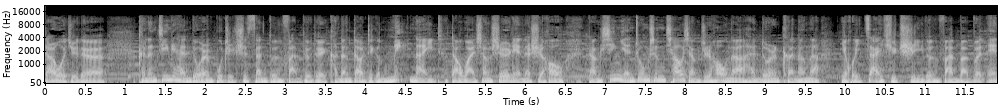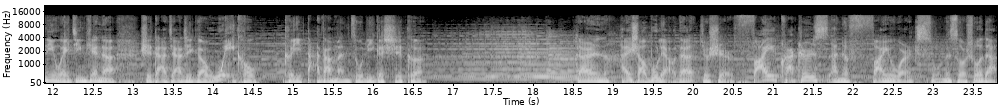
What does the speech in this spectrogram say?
当然，我觉得可能今天很多人不止吃三顿饭，对不对？可能到这个 midnight，到晚上十二点的时候，当新年钟声敲响之后呢，很多人可能呢也会再去吃一顿饭吧。But anyway，今天呢是大家这个胃口可以大大满足的一个时刻。当然，还少不了的就是 firecrackers and fireworks，我们所说的。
